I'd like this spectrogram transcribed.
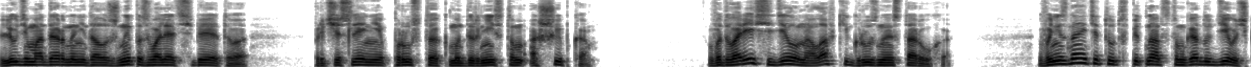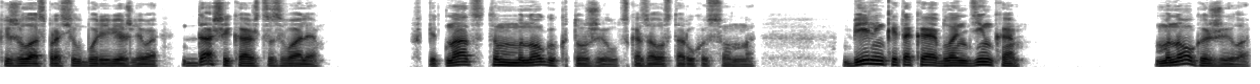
Люди модерна не должны позволять себе этого. Причисление Пруста к модернистам – ошибка. Во дворе сидела на лавке грузная старуха. «Вы не знаете, тут в пятнадцатом году девочкой жила?» – спросил Боря вежливо. «Дашей, кажется, звали». «В пятнадцатом много кто жил», – сказала старуха сонно. «Беленькая такая блондинка. Много жила.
